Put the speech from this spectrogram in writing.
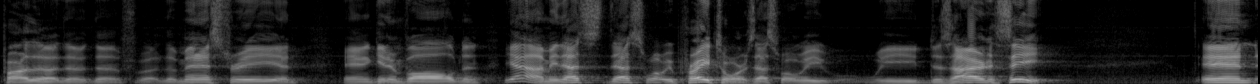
part of the, the the, the ministry and and get involved and yeah I mean that's that's what we pray towards. That's what we we desire to see. And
